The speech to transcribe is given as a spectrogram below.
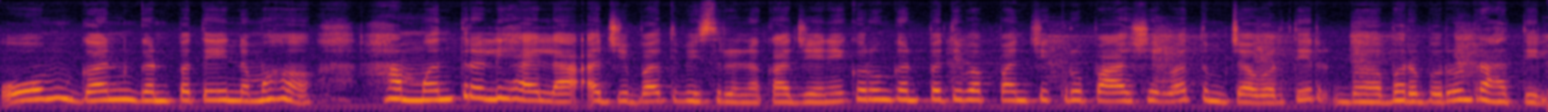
ओम गण गणपती नमः हा मंत्र लिहायला अजिबात विसरू नका. जेणेकरून गणपती बाप्पांची कृपा आशीर्वाद तुमच्यावरती भरभरून राहतील.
